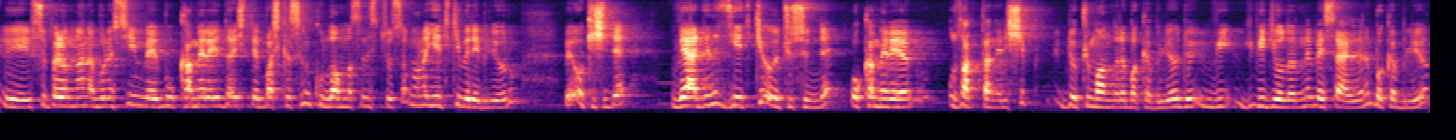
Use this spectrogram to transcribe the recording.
e, Süper Online abonesiyim ve bu kamerayı da işte başkasının kullanmasını istiyorsam ona yetki verebiliyorum. Ve o kişi de verdiğiniz yetki ölçüsünde o kameraya uzaktan erişip dokümanlara bakabiliyor, videolarına vesairelerine bakabiliyor.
